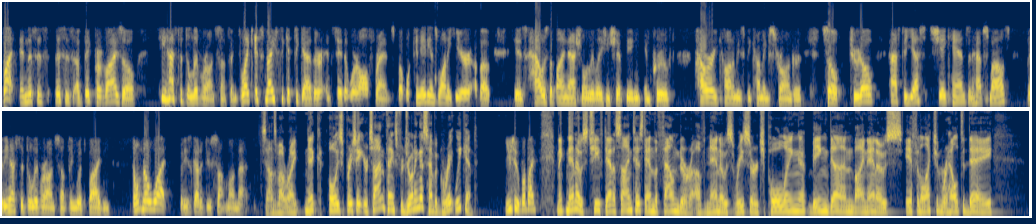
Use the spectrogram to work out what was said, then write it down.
But, and this is this is a big proviso, he has to deliver on something. Like it's nice to get together and say that we're all friends, but what Canadians want to hear about is how is the binational relationship being improved? How are economies becoming stronger? So Trudeau has to yes shake hands and have smiles, but he has to deliver on something with Biden. Don't know what, but he's got to do something on that. Sounds about right. Nick, always appreciate your time. Thanks for joining us. Have a great weekend. You too. Bye bye. Nick Nanos, chief data scientist and the founder of Nanos Research. Polling being done by Nanos. If an election were held today,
